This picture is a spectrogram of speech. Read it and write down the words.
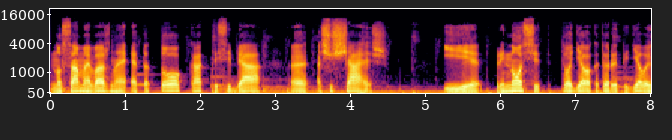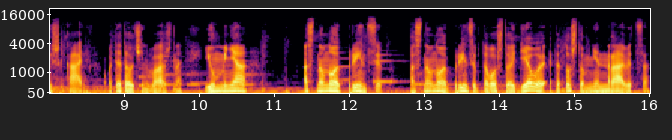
Но самое важное это то, как ты себя э, ощущаешь и приносит то дело, которое ты делаешь, кайф. Вот это очень важно. И у меня основной принцип, основной принцип того, что я делаю, это то, что мне нравится.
